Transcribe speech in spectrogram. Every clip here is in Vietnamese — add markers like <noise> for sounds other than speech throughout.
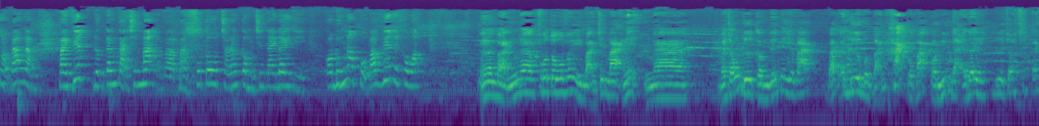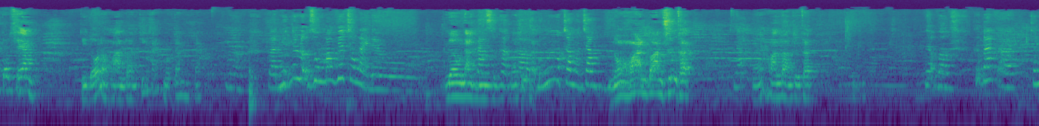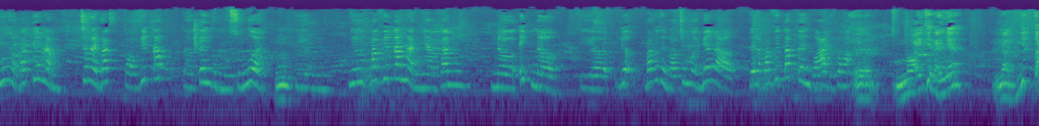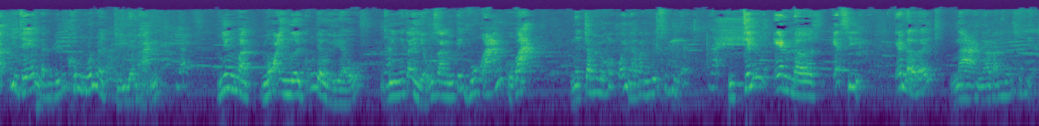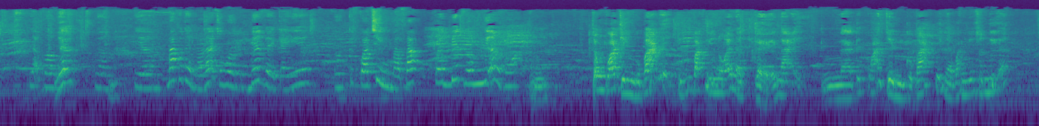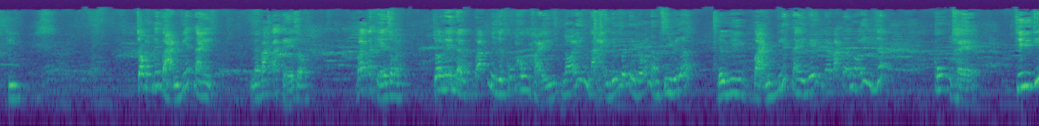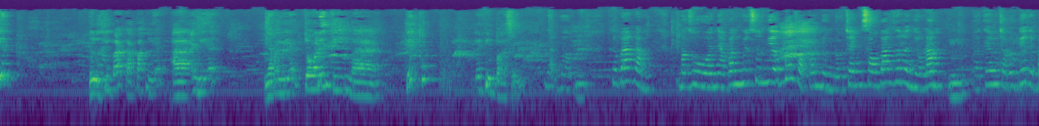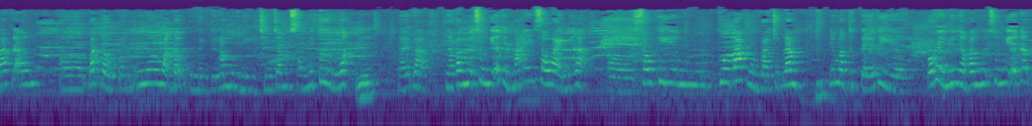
hỏi bác là bài viết được đăng tải trên mạng và bản photo cháu đang cầm trên tay đây thì có đúng là của bác viết hay không ạ? Ờ, bản ờ, photo với bản trên mạng ấy là mà cháu đưa cầm đến đây cho bác. Bác đã đưa một bản khác của bác còn lưu đại ở đây đưa cho các cháu xem. Thì đó là hoàn toàn chính xác một trăm phần trăm. Vâng. và những cái nội dung bác viết trong này đều đều là, là sự thật là sự thật. đúng một trăm phần trăm. Nó hoàn toàn sự thật. Dạ. Đấy, hoàn toàn sự thật. Dạ vâng. Thưa bác à, cháu muốn hỏi bác tiếp là trong này bác có viết tắt à, tên của một số người ừ. thì như bác viết tắt là nhà văn NXN thì ờ, liệu bác có thể nói cho mọi người biết là đây là bác viết tắt tên của ai được không ạ? Ờ, nói thế này nhé là viết tắt như thế là đúng không muốn là chỉ điểm hẳn Dạ. nhưng mà mọi người cũng đều hiểu Dạ. vì người ta hiểu rằng cái vụ án của bác là trong đó có nhà văn Nguyễn Xuân Nghĩa Dạ. thì chính NSC N đấy là nhà văn Nguyễn Xuân Nghĩa Dạ vâng. nhé Vâng. Thì ờ, bác có thể nói lại cho mọi người biết về cái ừ, cái quá trình mà bác quen biết với ông Nghĩa được không ạ? ừ. trong quá trình của bác ấy, thì bác như nói là kể lại là cái quá trình của bác với nhà văn Nguyễn Xuân Nghĩa thì trong cái bản viết này là bác đã kể rồi bác đã kể rồi cho nên là bác bây giờ cũng không phải nói lại đến vấn đề đó làm gì nữa bởi vì bản viết này đấy là bác đã nói rất cụ thể chi tiết từ khi bác gặp bác nghĩa à anh nghĩa nhà văn nghĩa cho đến khi mà kết thúc cái phiên tòa xử Dạ Ừ. vâng. Thưa bác là mặc dù nhà văn Nguyễn Xuân Nghĩa bước vào con đường đấu tranh sau bác rất là nhiều năm. ừ. Ờ, theo cháu được biết thì bác đã ờ, bắt đầu có những hoạt động của mình từ năm 1964 đúng không ạ? Ừ. Đấy và nhà văn Nguyễn Xuân Nghĩa thì mãi sau này nghĩa là ờ, sau khi thua bác một vài chục năm nhưng mà thực tế thì ờ, có vẻ như nhà văn Nguyễn Xuân Nghĩa đã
